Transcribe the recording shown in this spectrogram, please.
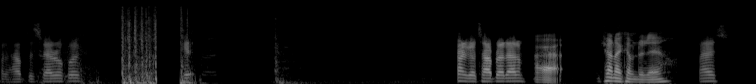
Gonna help this guy real quick. Get. Trying to go top right at him. Alright. I'm trying to come to new. Nice.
